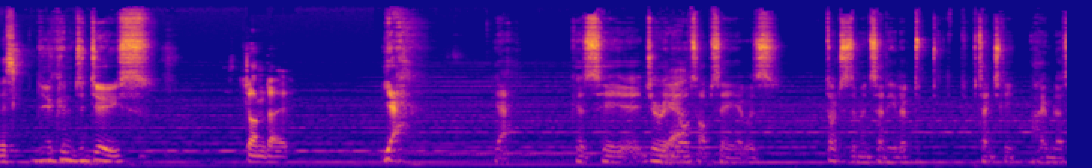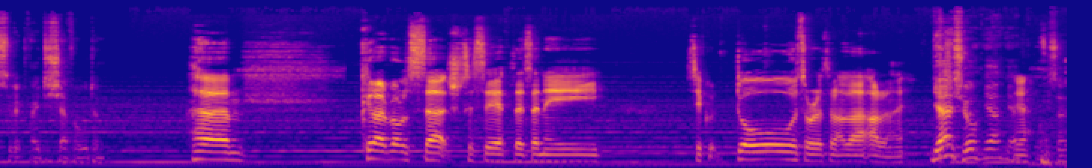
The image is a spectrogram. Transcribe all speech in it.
This you can deduce John Doe. Yeah, yeah. Because he during Yeah. the autopsy, it was Doctor Zimmerman said he looked potentially homeless. He looked very dishevelled, and Um, could I roll a search to see if there's any secret doors or anything like that? I don't know. yeah, sure, yeah, yeah. Yeah.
